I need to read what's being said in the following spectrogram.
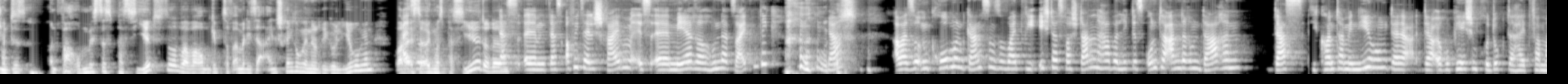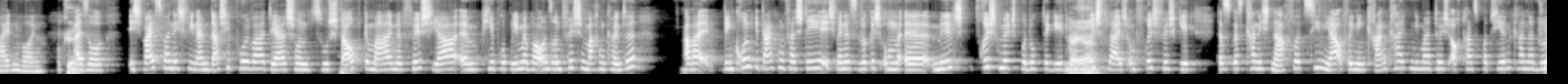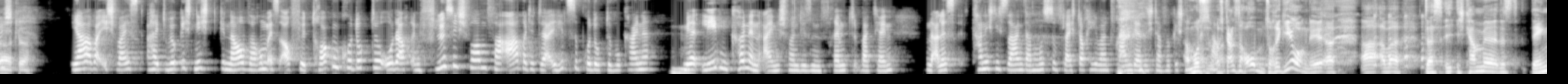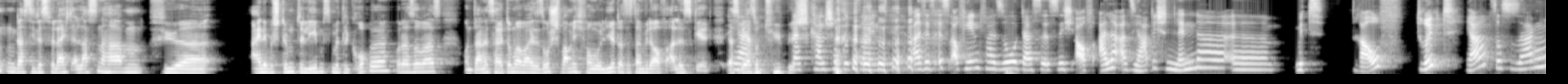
Und, das, und warum ist das passiert so? Wa- Warum gibt es auf einmal diese Einschränkungen und Regulierungen? War da, ist Also, da irgendwas passiert? Oder? Das, ähm, das offizielle Schreiben ist äh, mehrere hundert Seiten dick. Oh ja. Gott. Aber so im Groben und Ganzen, soweit wie ich das verstanden habe, liegt es unter anderem daran, dass die Kontaminierung der, der europäischen Produkte halt vermeiden wollen. Okay. Also ich weiß zwar nicht, wie in einem Dashi-Pulver, der schon zu Staub gemahlene Fisch, ja, ähm, hier Probleme bei unseren Fischen machen könnte. Aber den Grundgedanken verstehe ich, wenn es wirklich um äh, Milch, Frischmilchprodukte geht, um Naja. Frischfleisch, um Frischfisch geht. Das, das kann ich nachvollziehen, ja, auch wegen den Krankheiten, die man natürlich auch transportieren kann dadurch. klar, klar. Ja, aber ich weiß halt wirklich nicht genau, warum es auch für Trockenprodukte oder auch in Flüssigform verarbeitete Erhitzeprodukte, wo keine Mhm. mehr leben können eigentlich von diesen Fremdbakterien und alles, kann ich nicht sagen, da musst du vielleicht doch jemand fragen, der sich da wirklich Da noch muss besser was ganz nach oben zur Regierung. Nee, äh, äh, aber das, ich, ich kann mir das denken, dass sie das vielleicht erlassen haben für eine bestimmte Lebensmittelgruppe oder sowas. Und dann ist halt dummerweise so schwammig formuliert, dass es dann wieder auf alles gilt. Das Ja, wäre so typisch. Das kann schon gut sein. Also es ist auf jeden Fall so, dass es sich auf alle asiatischen Länder äh, mit drauf drückt, ja, sozusagen.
